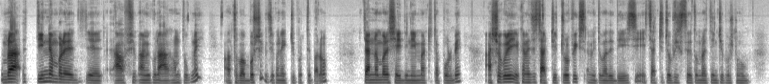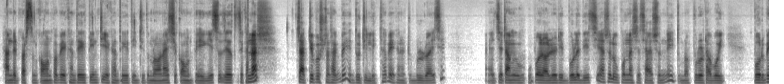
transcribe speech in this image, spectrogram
তোমরা তিন নম্বরে যে আমি কোনো আগন্তুক নেই, অথবা বসেক যে কোনো একটি পড়তে পারো। চার নম্বরে সেই দিন এই মাঠটা পড়বে। আশা করি এখানে যে চারটি টপিক্স আমি তোমাদের দিয়েছি এই চারটি টপিক্স থেকে তোমরা তিনটি প্রশ্ন হান্ড্রেড পার্সেন্ট কমন পাবে। এখান থেকে তিনটি এখান থেকে তিনটি তোমরা অনায়াসে কমন পেয়ে গিয়েছো। যেহেতু আস, চারটি প্রশ্ন থাকবে দুটি লিখতে হবে এখানে একটু ভুল রয়েছে। যেটা আমি উপরে অলরেডি বলে দিয়েছি আসলে উপন্যাসে সাজেশন নেই তোমরা পুরোটা বই পড়বে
